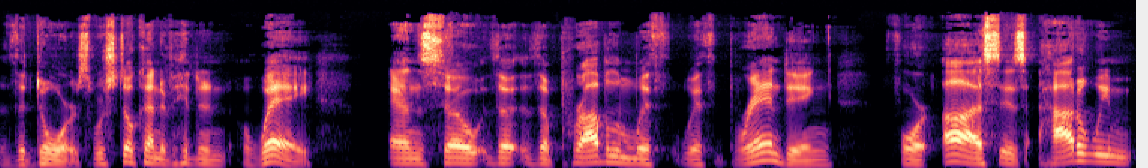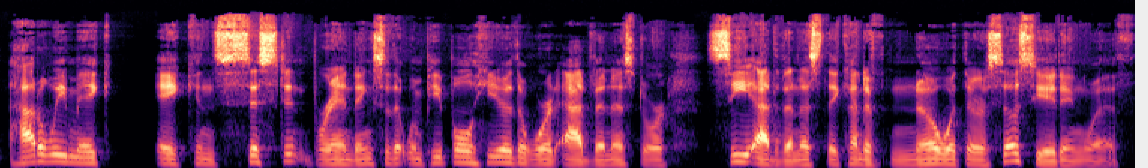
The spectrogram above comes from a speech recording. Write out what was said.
the doors. We're still kind of hidden away, and so the the problem with with branding for us is how do we how do we make a consistent branding so that when people hear the word Adventist or see Adventist, they kind of know what they're associating with.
